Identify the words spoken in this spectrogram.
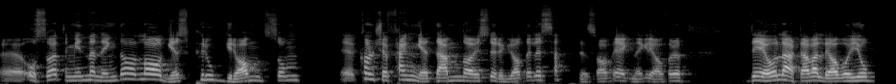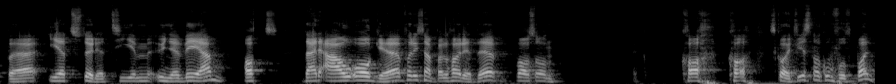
eh, også etter min mening, da lages program som kanskje fenger dem da i større grad, eller settes av egne greier. For det òg lærte jeg veldig av å jobbe i et større team under VM. At der jeg og Åge, f.eks. Hareide, var sånn hva, hva, Skal ikke vi snakke om fotball?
